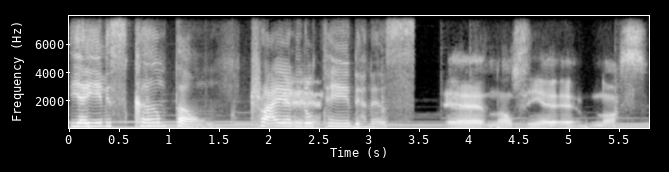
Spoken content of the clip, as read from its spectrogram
E aí eles cantam Try a Little Tenderness. É, não, sim, é. é- nossa.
